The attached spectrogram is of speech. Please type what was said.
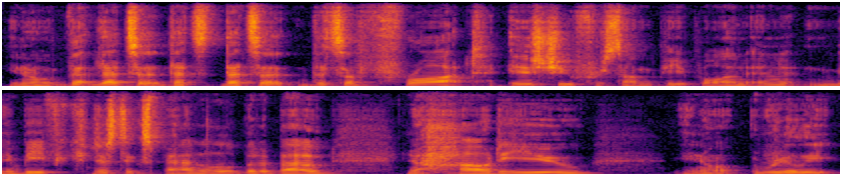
you know that, that's a that's that's a that's a fraught issue for some people. And, and maybe if you can just expand a little bit about you know how do you you know really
